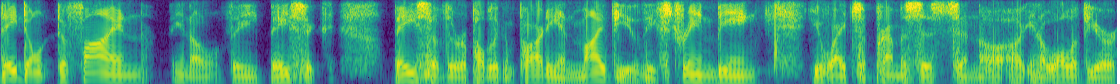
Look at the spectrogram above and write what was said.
They don't define, you know, the basic base of the Republican Party, in my view. The extreme being your white supremacists and uh, you know all of your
